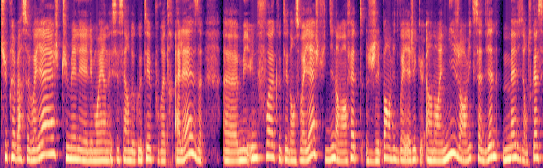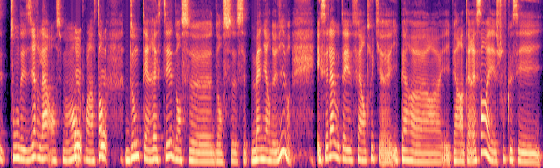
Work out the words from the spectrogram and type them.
tu prépares ce voyage, tu mets les, moyens nécessaires de côté pour être à l'aise, euh, mais une fois que tu es dans ce voyage, tu te dis non, mais en fait, j'ai pas envie de voyager que un an et demi, j'ai envie que ça devienne ma vie. En tout cas, c'est ton désir là en ce moment mm. pour l'instant. Mm. Donc, tu es resté dans, ce, dans cette manière de vivre. Et c'est là où tu as fait un truc euh, hyper, euh, hyper intéressant et je trouve que c'est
